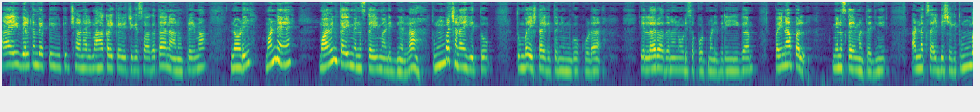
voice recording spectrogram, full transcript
Hi welcome back to YouTube channel ಮಹಾಕಾಳಿಕ ರುಚಿಗೆ ಸ್ವಾಗತ ನಾನು ಪ್ರೇಮ ನೋಡಿ ಮೊನ್ನೆ ಮಾವಿನಕಾಯಿ ಮೆಣಸ್ಕಾಯಿ ಮಾಡಿದ್ನೆಲ್ಲ ತುಂಬ ಚೆನ್ನಾಗಿತ್ತು ತುಂಬ ಇಷ್ಟ ಆಗಿತ್ತು ನಿಮಗೂ ಕೂಡ ಎಲ್ಲರೂ ಅದನ್ನು ನೋಡಿ ಸಪೋರ್ಟ್ ಮಾಡಿದಿರಿ ಈಗ ಪೈನಾಪಲ್ ಮೆಣಸ್ಕಾಯಿ ಮಾಡ್ತಾ ಇದ್ದೀನಿ ಅಣ್ಣಕ್ಕೆ ಸೈಡ್ ಡಿಶ್ ಆಗಿ ತುಂಬ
